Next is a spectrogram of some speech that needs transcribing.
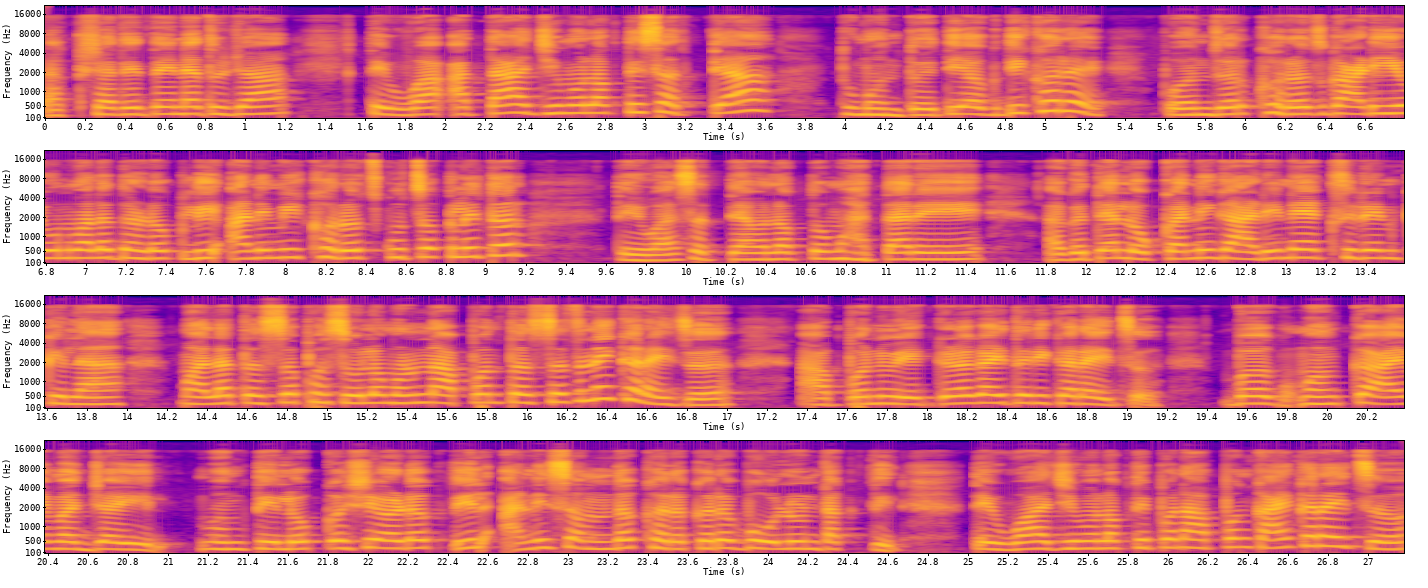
लक्षात येते ना तुझ्या? तेव्हा आता आजी मला लागते सत्या तू म्हणतोय ते अगदी खरं आहे पण जर खरंच गाडी येऊन मला धडकली आणि मी खरंच कुचकले तर तेव्हा सत्या मला लागतो म्हातारे अगं त्या लोकांनी गाडीने ॲक्सिडेंट केला. मला तसं फसवलं म्हणून आपण तसंच नाही करायचं. आपण वेगळं काहीतरी करायचं. बघ मग काय मज्जा येईल. मग ते लोक कसे अडकतील आणि समजा खरं खरं बोलून टाकतील. तेव्हा आजी मला लागते पण आपण काय करायचं?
